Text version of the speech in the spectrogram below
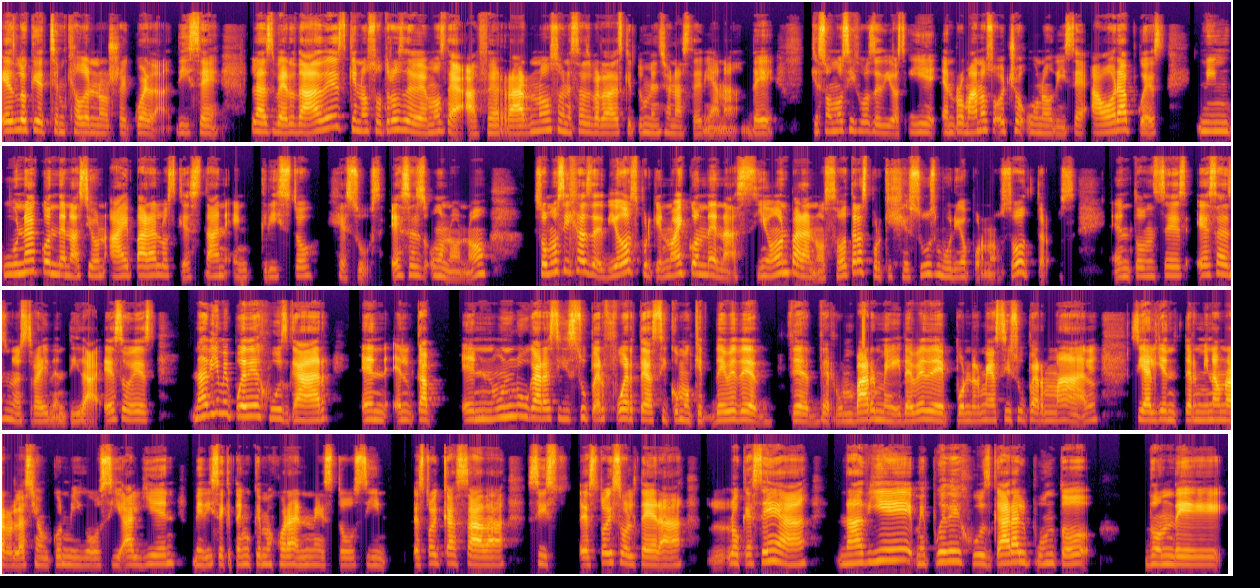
es lo que Tim Keller nos recuerda. Dice, las verdades que nosotros debemos de aferrarnos son esas verdades que tú mencionaste, Diana, de que somos hijos de Dios. Y en Romanos 8.1 dice, ahora pues, ninguna condenación hay para los que están en Cristo Jesús. Ese es uno, ¿no? Somos hijas de Dios porque no hay condenación para nosotras porque Jesús murió por nosotros. Entonces, esa es nuestra identidad. Eso es, nadie me puede juzgar en cap en un lugar así súper fuerte, así como que debe de, derrumbarme y debe de ponerme así súper mal si alguien termina una relación conmigo, si alguien me dice que tengo que mejorar en esto, si estoy casada, si estoy soltera, lo que sea, nadie me puede juzgar al punto donde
